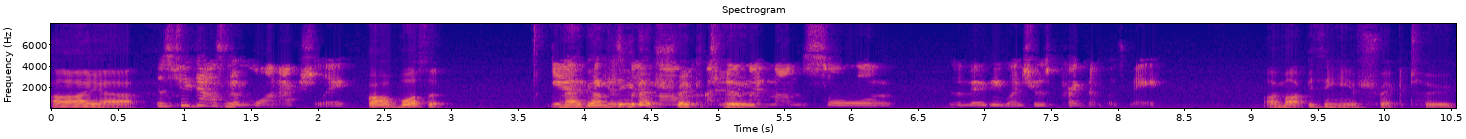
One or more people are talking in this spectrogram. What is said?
I uh, It was 2001, actually. oh, was it? Yeah, Maybe I'm thinking about mum- Shrek I know my mum saw the movie when she was pregnant with me. I might be thinking of Shrek 2.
